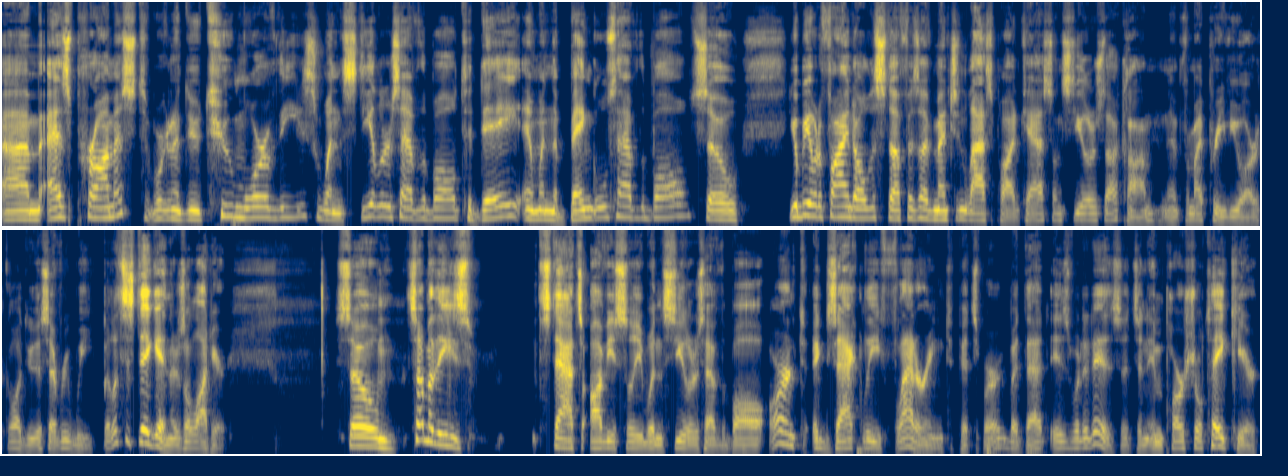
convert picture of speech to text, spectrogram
Um, as promised, we're going to do two more of these when the Steelers have the ball today and when the Bengals have the ball. So You'll be able to find all this stuff, as I've mentioned last podcast, on Steelers.com. And for my preview article, I do this every week. But let's just dig in. There's a lot here. So, some of these stats, obviously, when the Steelers have the ball, aren't exactly flattering to Pittsburgh, but that is what it is. It's an impartial take here.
